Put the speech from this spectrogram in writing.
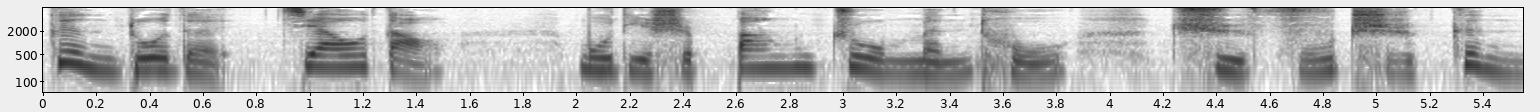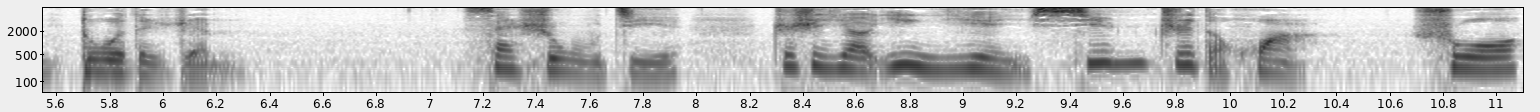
更多的教导。目的是帮助门徒去扶持更多的人。三十五节，这是要应验先知的话，说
